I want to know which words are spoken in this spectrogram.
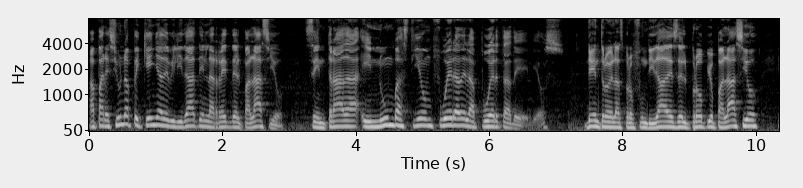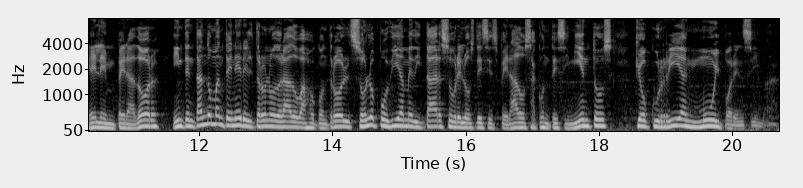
apareció una pequeña debilidad en la red del palacio, centrada en un bastión fuera de la puerta de Helios. Dentro de las profundidades del propio palacio, el emperador, intentando mantener el trono dorado bajo control, solo podía meditar sobre los desesperados acontecimientos que ocurrían muy por encima.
